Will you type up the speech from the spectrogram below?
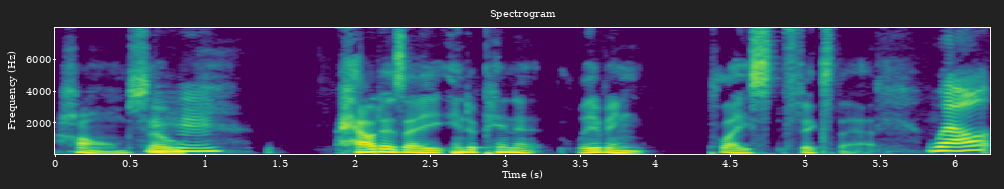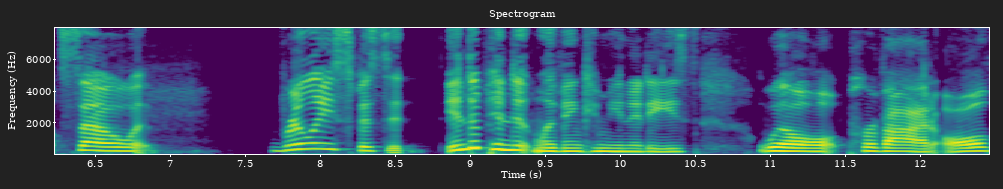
home. So, mm-hmm. how does a independent living place fix that? Well, so really specific independent living communities will provide all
